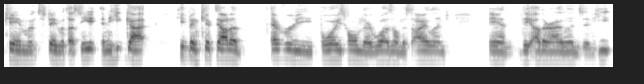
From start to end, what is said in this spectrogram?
came and stayed with us, he, and he got he'd been kicked out of every boys' home there was on this island and the other islands, and he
